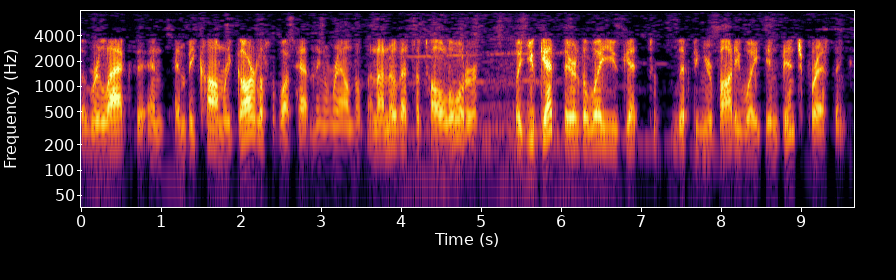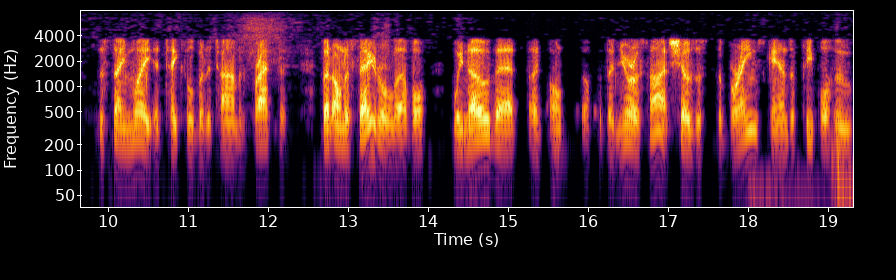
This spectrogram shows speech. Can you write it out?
relax and, and be calm regardless of what's happening around them. And I know that's a tall order, but you get there the way you get to lifting your body weight in bench pressing. The same way it takes a little bit of time and practice. But on a cellular level, we know that uh, on, uh, the neuroscience shows us the brain scans of people who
